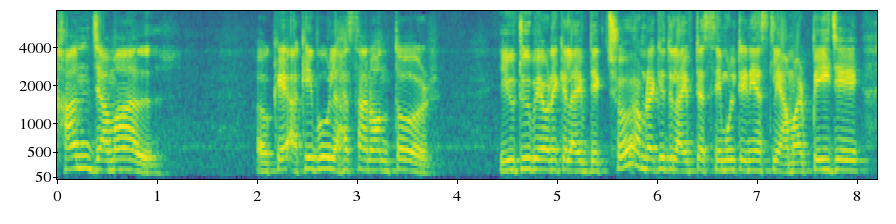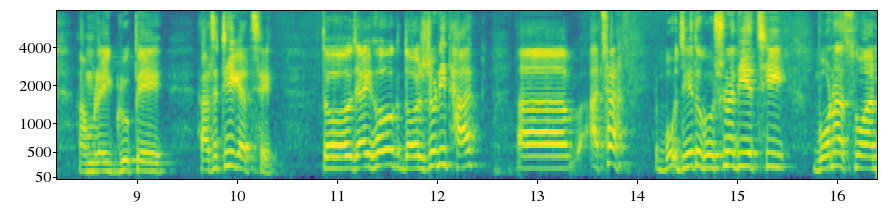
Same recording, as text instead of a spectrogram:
খান জামাল ওকে আকিবুল হাসান অন্তর ইউটিউবে অনেকে লাইভ দেখছ, আমরা কিন্তু লাইভটা সিমুলটেনিয়াসলি আমার পেজে আমরা এই গ্রুপে আচ্ছা ঠিক আছে। তো যাই হোক দশজনই থাক। আচ্ছা যেহেতু ঘোষণা দিয়েছি বোনাস ওয়ান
